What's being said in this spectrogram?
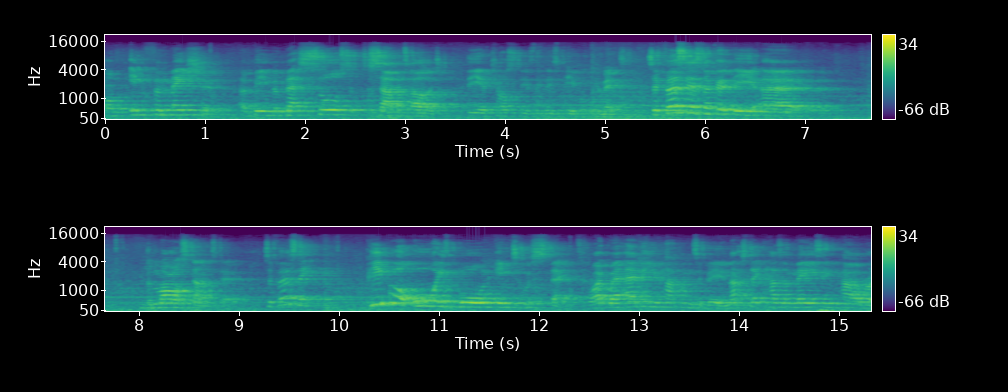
of information, of being the best source to sabotage the atrocities that these people commit. So first let's look at the, uh, the moral stance here. So firstly, people are always born into a state, right, wherever you happen to be, and that state has amazing power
